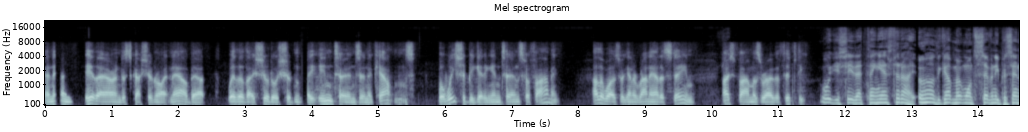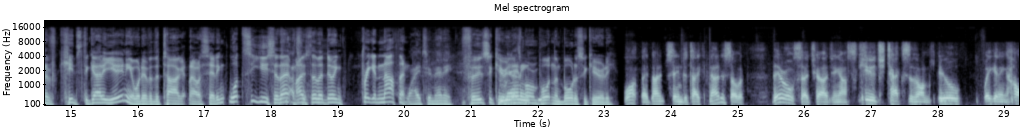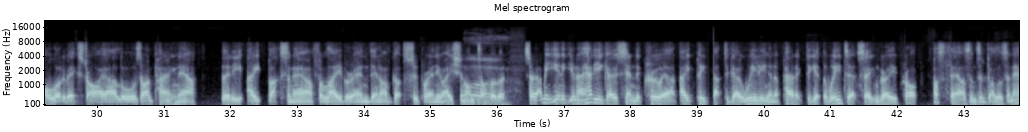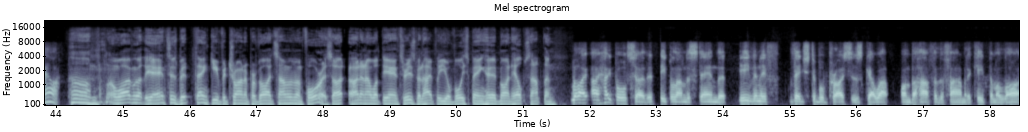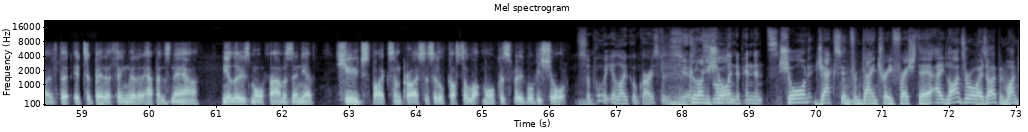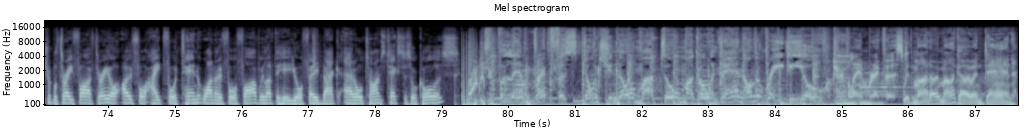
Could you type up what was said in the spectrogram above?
And, and here they are in discussion right now about whether they should or shouldn't be interns and accountants. Well, we should be getting interns for farming. Otherwise, we're going to run out of steam. Most farmers are over 50. Well, you see that thing yesterday? Oh, the government wants seventy percent of kids to go to uni or whatever the target they were setting. What's the use of that? Most of them are doing frigging nothing. Way too many. Food security. That's more important than border security. What? They don't seem to take notice of it. They're also charging us huge taxes on fuel. We're getting a whole lot of extra IR laws. I'm paying now 38 bucks an hour for labour, and then I've got superannuation on top of it. So, I mean, you know, you know, how do you go send a crew out, eight people out to go weeding in a paddock to get the weeds out so you can grow your crop? Costs thousands of dollars an hour. Um, well, I haven't got the answers, but thank you for trying to provide some of them for us. I, I don't know what the answer is, but hopefully your voice being heard might help something. Well, I, I hope also that people understand that even if vegetable prices go up on behalf of the farmer to keep them alive, that it's a better thing that it happens now. You lose more farmers and you have huge spikes in prices. It'll cost a lot more because food will be short. Support your local grocers. Good on you, Small Sean. independents. Sean Jackson from Daintree Fresh there. Hey, lines are always open. One triple three five three or oh four eight four ten one oh four five. We love to hear your feedback at all times. Text us or call us. Triple M breakfast, don't you know? Marto, Margo, and Dan on the radio. Triple M breakfast with Marto, Margo, and Dan.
